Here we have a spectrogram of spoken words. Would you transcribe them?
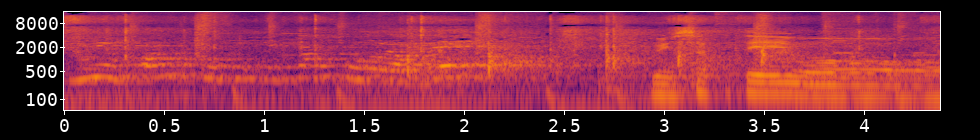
你有朋友？你有朋友吗？没事的。hello，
